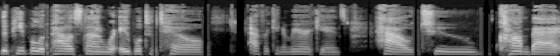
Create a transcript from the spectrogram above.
the people of Palestine were able to tell African Americans how to combat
